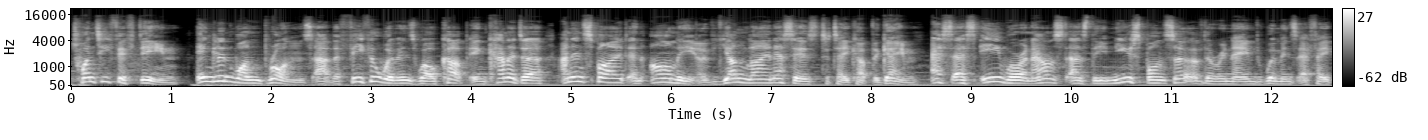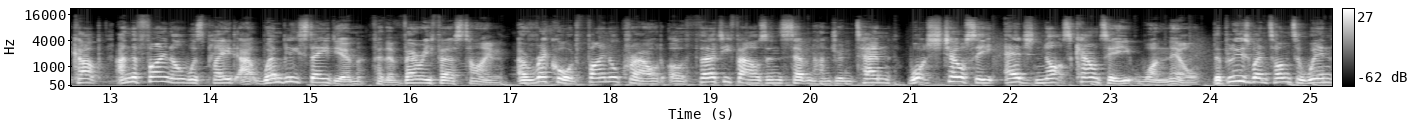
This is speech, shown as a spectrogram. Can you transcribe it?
2015 England won bronze at the FIFA Women's World Cup in Canada and inspired an army of young lionesses to take up the game. SSE were announced as the new sponsor of the renamed Women's FA Cup, and the final was played at Wembley Stadium for the very first time. A record final crowd of 30,710 watched Chelsea edge Notts County 1 0. The Blues went on to win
